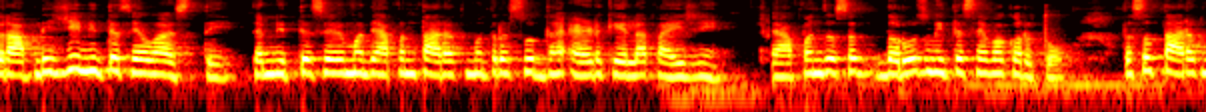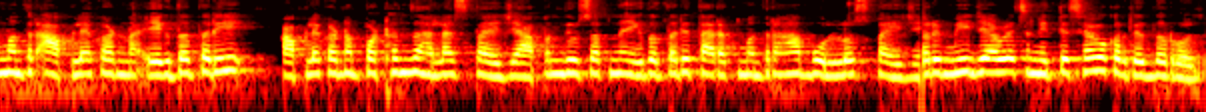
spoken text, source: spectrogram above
तर आपली जी नित्यसेवा असते त्या नित्यसेवेमध्ये आपण तारक मंत्रसुद्धा ॲड केला पाहिजे. आपण जसं दररोज नित्यसेवा करतो तसं तारक मंत्र आपल्याकडनं एकदा तरी आपल्याकडनं पठण झालाच पाहिजे. आपण दिवसातनं एकदा तरी तारकमंत्र हा बोललोच पाहिजे. तर मी ज्यावेळेस नित्यसेवा करते दररोज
